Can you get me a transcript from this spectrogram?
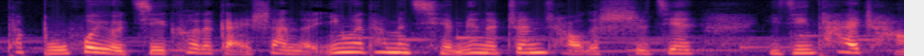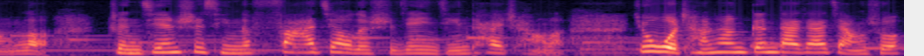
他不会有即刻的改善的，因为他们前面的争吵的时间已经太长了，整件事情的发酵的时间已经太长了。就我常常跟大家讲说，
